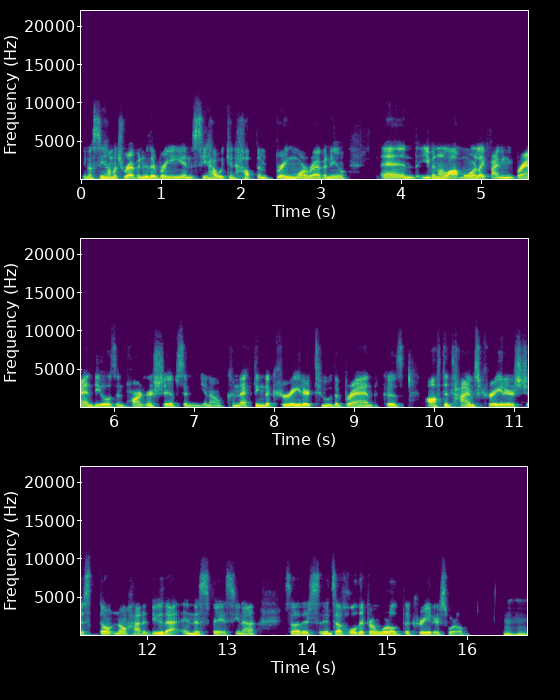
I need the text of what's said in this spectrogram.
you know see how much revenue they're bringing in see how we can help them bring more revenue and even a lot more like finding brand deals and partnerships and you know connecting the creator to the brand because oftentimes creators just don't know how to do that in this space you know so there's mm-hmm. it's a whole different world the creators world mm-hmm.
